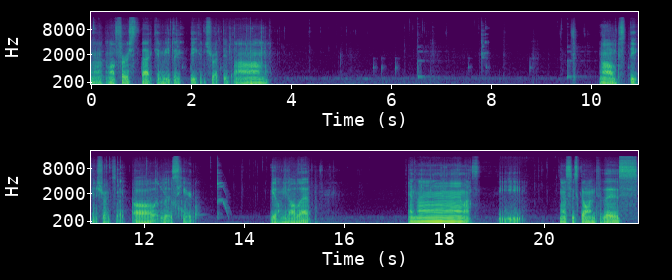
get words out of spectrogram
Uh, well, first, that can be de deconstructed. Um... I'll just deconstruct like all of this here. We don't need all that. And then let's see. Let's just go into this.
